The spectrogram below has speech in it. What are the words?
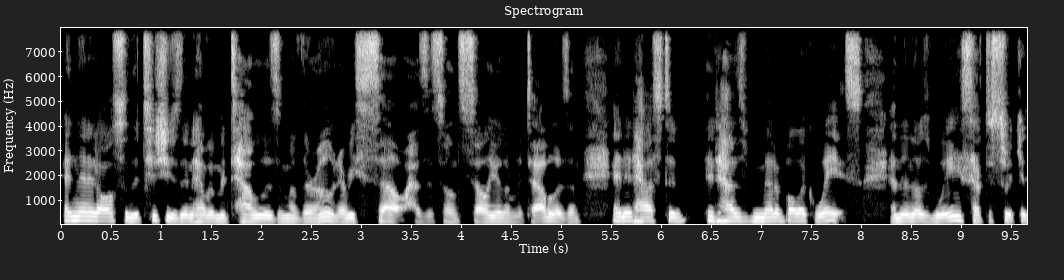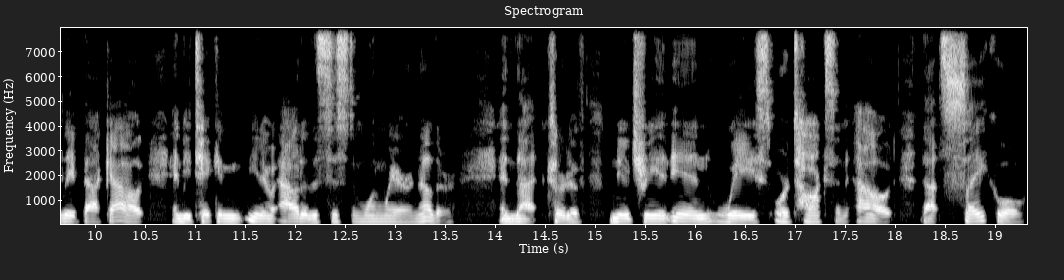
And then it also, the tissues then have a metabolism of their own. Every cell has its own cellular metabolism and it has to, it has metabolic waste. And then those wastes have to circulate back out and be taken, you know, out of the system one way or another and that sort of nutrient in, waste, or toxin out, that cycle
